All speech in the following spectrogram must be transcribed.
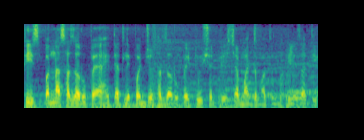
फीस पन्नास हजार रुपये आहे त्यातले पंचवीस हजार रुपये ट्युशन फीसच्या माध्यमातून भरले जातील.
